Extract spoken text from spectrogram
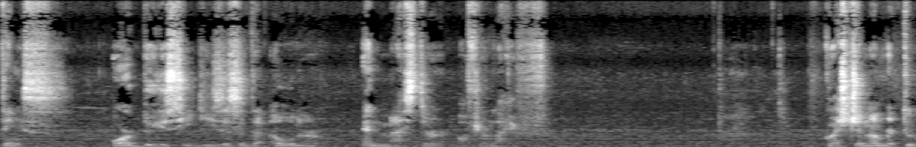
things? Or do you see Jesus as the owner and master of your life? Question number two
